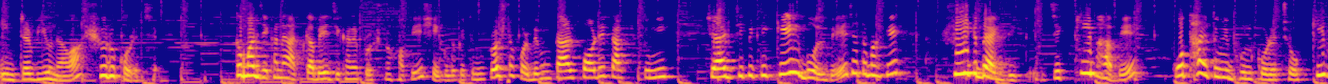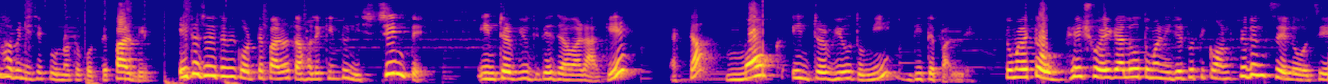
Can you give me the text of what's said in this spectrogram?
ইন্টারভিউ নেওয়া শুরু করেছে। তোমার যেখানে আটকাবে, যেখানে প্রশ্ন হবে, সেগুলোকে তুমি প্রশ্ন করবে এবং তারপরে তার, তুমি চ্যাট জিপিটিকেই বলবে যে তোমাকে ফিডব্যাক দিতে যে কীভাবে, কোথায় তুমি ভুল করেছ, কীভাবে নিজেকে উন্নত করতে পারবে। এটা যদি তুমি করতে পারো, তাহলে কিন্তু নিশ্চিন্তে ইন্টারভিউ দিতে যাওয়ার আগে একটা মক ইন্টারভিউ তুমি দিতে পারলে। তোমার একটা অভ্যেস হয়ে গেল, তোমার নিজের প্রতি কনফিডেন্স এলো যে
